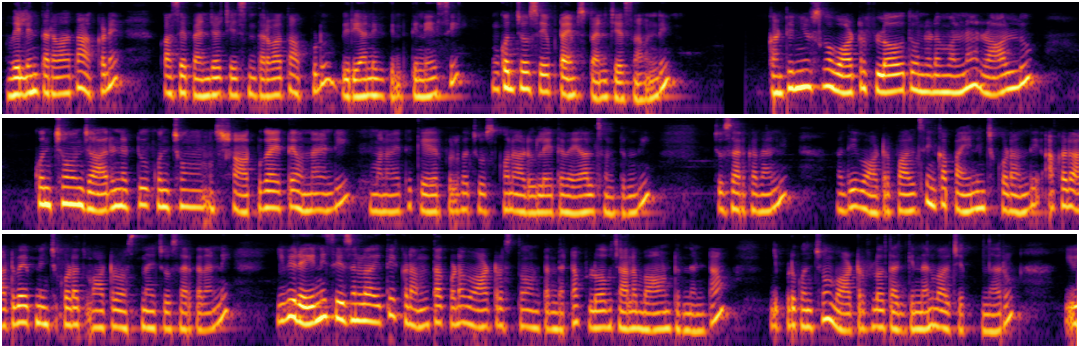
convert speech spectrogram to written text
వెళ్ళిన తర్వాత అక్కడే కాసేపు ఎంజాయ్ చేసిన తర్వాత అప్పుడు బిర్యానీ తినేసి ఇంకొంచెం సేపు టైం స్పెండ్ చేసామండి. కంటిన్యూస్గా వాటర్ ఫ్లో అవుతూ ఉండడం వలన రాళ్ళు కొంచెం జారినట్టు కొంచెం షార్ప్గా అయితే ఉన్నాయండి. మనమైతే కేర్ఫుల్గా చూసుకొని అడుగులు అయితే వేయాల్సి ఉంటుంది. చూసారు కదండి అది వాటర్ ఫాల్స్ ఇంకా పైనుంచి కూడా ఉంది. అక్కడ అటువైపు నుంచి కూడా వాటర్ వస్తున్నాయి చూసారు కదండి ఇవి రెయినీ సీజన్లో అయితే ఇక్కడ అంతా కూడా వాటర్ వస్తూ ఉంటుందట. ఫ్లో చాలా బాగుంటుందంట. ఇప్పుడు కొంచెం వాటర్ ఫ్లో తగ్గిందని వాళ్ళు చెప్తున్నారు.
